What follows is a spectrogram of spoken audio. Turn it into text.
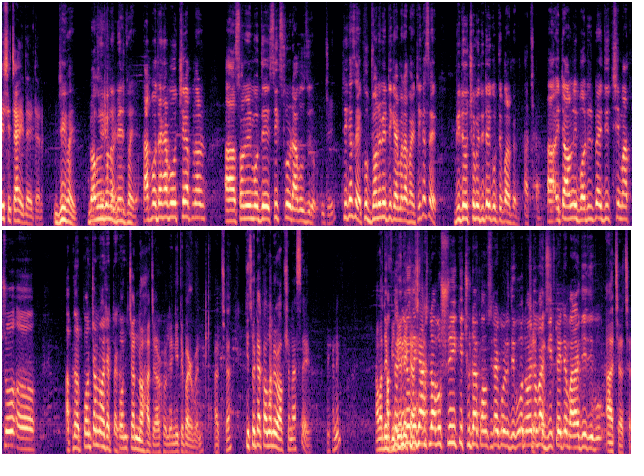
বেশি চাহিদা এটার। জি ভাই ব্লগিং এর জন্য বেস্ট ভাই। তারপর দেখাবো হচ্ছে আপনার সনির মধ্যে six four double zero G. ঠিক আছে? খুব জনপ্রিয় ক্যামেরা ভাই ঠিক আছে? ভিডিও ছবি দুটাই করতে পারবেন। আচ্ছা। এটা অনলি বডির প্রাইস দিচ্ছি মাত্র আপনার পঞ্চান্ন হাজার টাকা। পঞ্চান্ন হাজার হলে নিতে পারবেন। আচ্ছা কিছুটা কমানোর অপশন আছে? এখানে। আমাদের ভিডিও দেখে আসলে- অবশ্যই কিছুটা কনসিডার করে দিব নয়তো বা গিফট আইটেম বাড়াই দিয়ে দিব। আচ্ছা আচ্ছা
